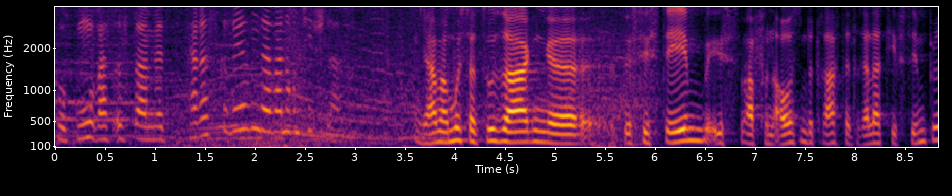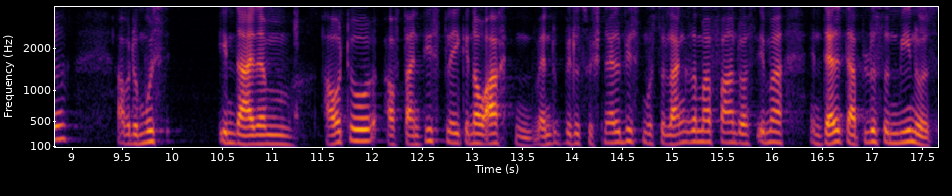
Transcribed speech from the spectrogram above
gucken. Was ist da mit Perez gewesen? Der war noch im Tiefschlaf. Ja, man muss dazu sagen, äh, das System ist, war von außen betrachtet relativ simpel, aber du musst in deinem Auto auf dein Display genau achten. Wenn du ein bisschen zu schnell bist, musst du langsamer fahren. Du hast immer ein Delta, Plus und Minus.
